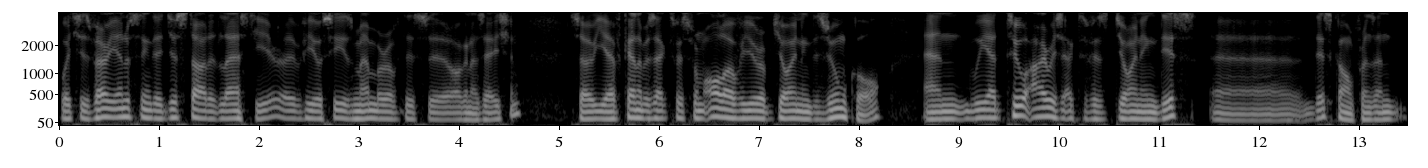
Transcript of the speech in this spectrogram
which is very interesting. They just started last year. Uh, VOC is a member of this uh, organization, so you have cannabis activists from all over Europe joining the Zoom call. And we had two Irish activists joining this uh, this conference, and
